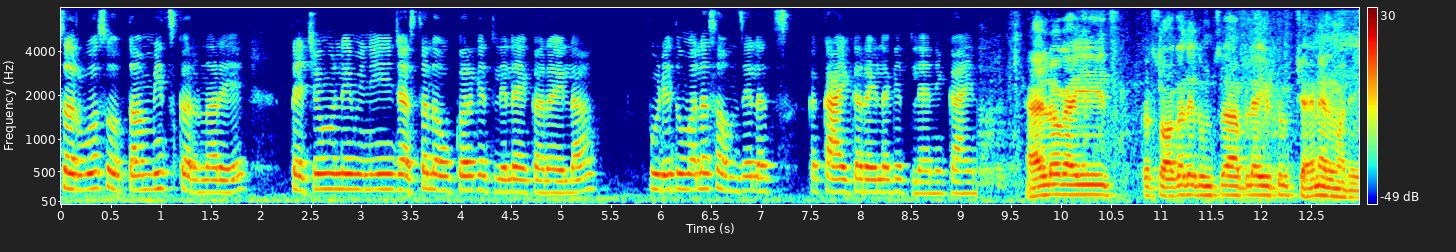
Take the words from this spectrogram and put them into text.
सर्व स्वतः मीच करणार आहे. त्याच्यामुळे मी जास्त लवकर घेतलेलं आहे करायला. पुढे तुम्हाला समजेलच का काय करायला घेतलं आणि काय. हॅलो गाईज तर स्वागत आहे तुमचं आपल्या यूट्यूब चॅनलमध्ये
